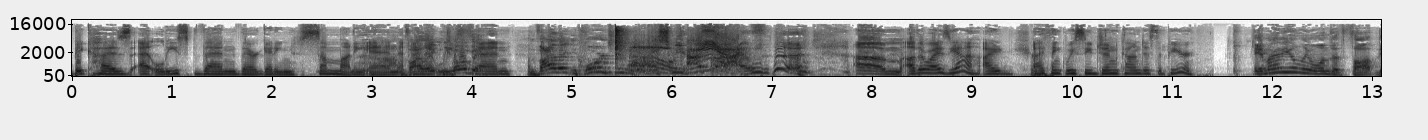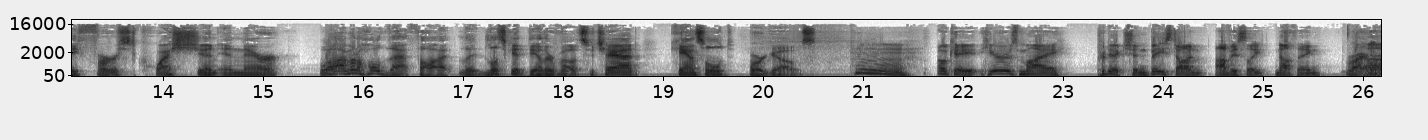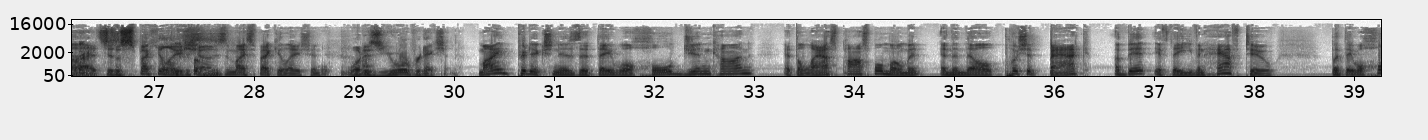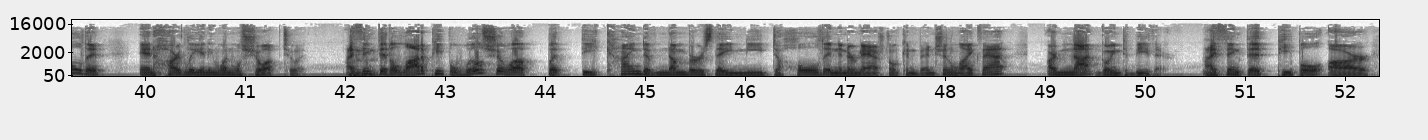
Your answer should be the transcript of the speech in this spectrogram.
because at least then they're getting some money in, I'm and at least COVID. then. I'm violating quarantine. Give me a sweet high five. Um, otherwise, yeah, I I think we see Gen Con disappear. Am I the only one that thought the first question in there? Well, I'm going to hold that thought. Let- Let's get the other votes. So, Chad, canceled or goes? Hmm. Okay, here's my prediction based on obviously nothing. Right, right, Uh, right. it's so, just- speculation. This is my speculation. what is your prediction? My prediction is that they will hold Gen Con at the last possible moment and then they'll push it back a bit if they even have to, but they will hold it and hardly anyone will show up to it. I think that a lot of people will show up, but the kind of numbers they need to hold an international convention like that are not going to be there. I think that people are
